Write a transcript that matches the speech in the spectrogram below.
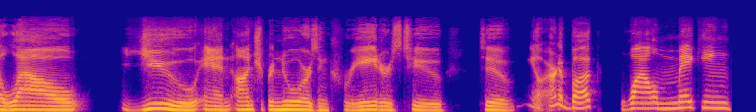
allow you and entrepreneurs and creators to to you know earn a buck while making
